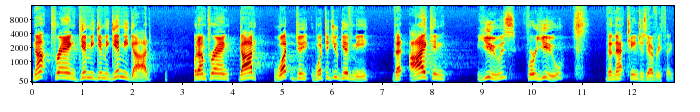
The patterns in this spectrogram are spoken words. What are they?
not praying, give me, give me, give me, God, but I'm praying, God, what, do, what did you give me that I can use for you? Then that changes everything.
